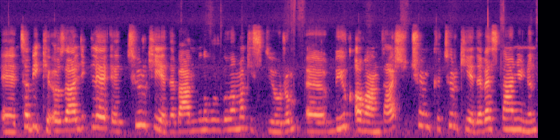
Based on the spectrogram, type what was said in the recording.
E, tabii ki özellikle e, Türkiye'de ben bunu vurgulamak istiyorum. E, büyük avantaj çünkü Türkiye'de Western Union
